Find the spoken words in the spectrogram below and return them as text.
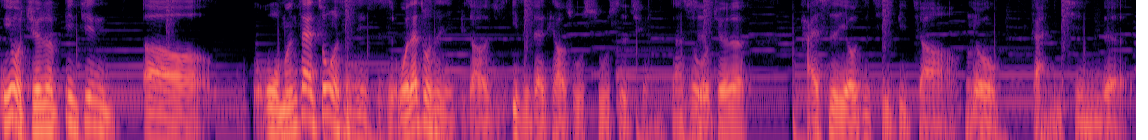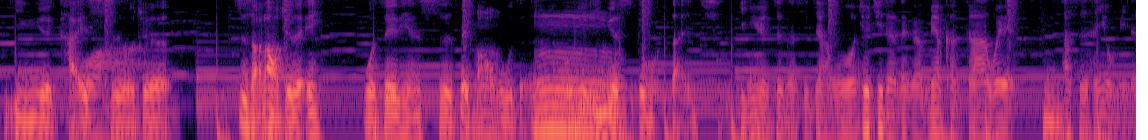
因为我觉得，毕竟，呃，我们在做的事情，其实我在做的事情比较就是一直在跳出舒适圈，但是我觉得还是有自己比较有感情的音乐开始，我觉得至少让我觉得，哎。我这一天是被保护着的，嗯，我觉得音乐是跟我在一起，音乐真的是这样。我就记得那个 Malcolm Gladwell，嗯，他是很有名的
